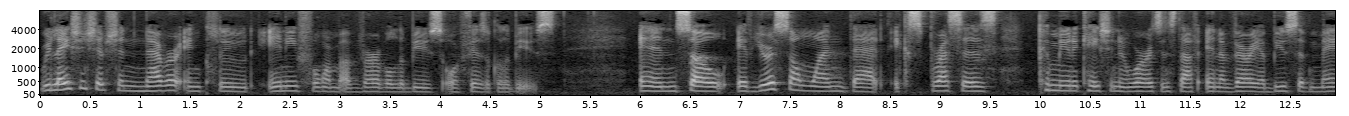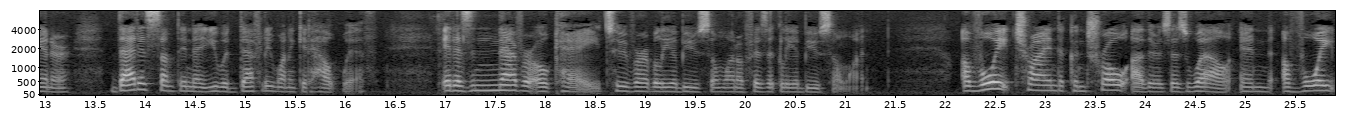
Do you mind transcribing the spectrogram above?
Relationships should never include any form of verbal abuse or physical abuse. And so if you're someone that expresses communication and words and stuff in a very abusive manner, that is something that you would definitely want to get help with. It is never okay to verbally abuse someone or physically abuse someone. Avoid trying to control others as well and avoid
